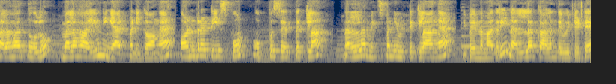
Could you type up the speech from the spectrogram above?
மிளகாய் தூளும் மிளகாயும் நீங்க ஆட் பண்ணிக்கோங்க. ஒன்றரை டீஸ்பூன் உப்பு சேர்த்துக்கலாம். நல்லா மிக்ஸ் பண்ணி விட்டுக்கலாங்க. இப்போ இந்த மாதிரி நல்லா கலந்து விட்டுட்டு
